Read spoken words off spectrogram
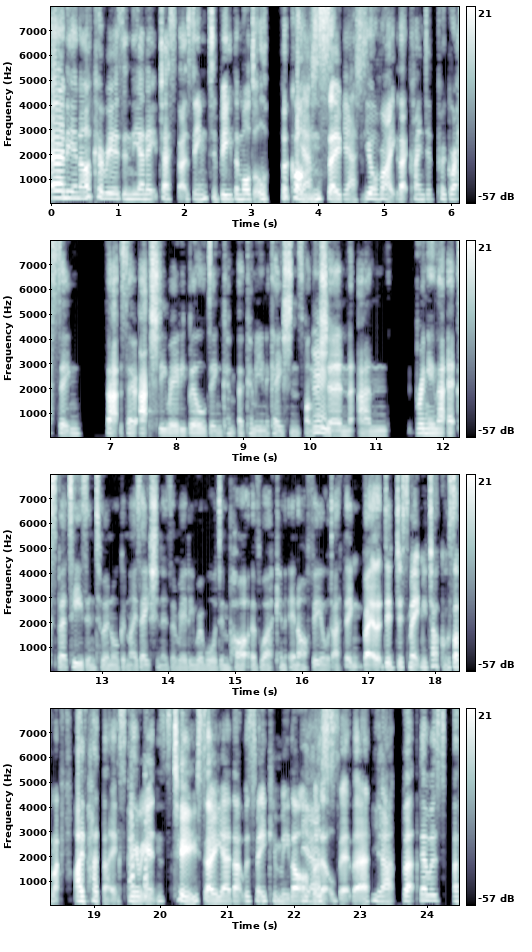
early in our careers in the NHS, that seemed to be the model for comms. Yes, so yes. you're right, that kind of progressing that. So actually really building com- a communications mm. function mm. and bringing that expertise into an organization is a really rewarding part of working in our field, I think. But it did just make me chuckle because I'm like, I've had that experience too. So yeah, that was making me laugh yes. a little bit there. Yeah. But there was, a,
